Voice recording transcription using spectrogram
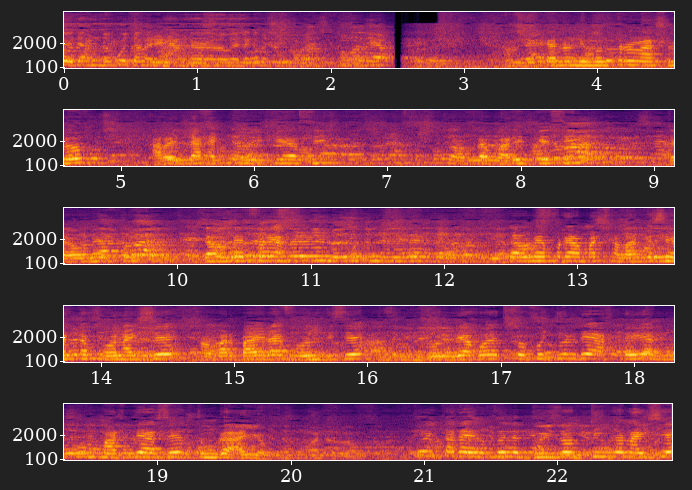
এটা আমরা বলতে পারি না আমরা এলাকাবাসী আমাদের কেন নিমন্ত্রণ আসলো? একটা আছি। তো আমরা বাড়িতে গেছি। যাওয়ানোর পর পরে আমার শালার কাছে একটা ফোন আইছে আমার বাইরে ফোন দিছে ফোন দেওয়া পরে তো ফুজুল দিয়ে একটা ইয়া খুব মারতে আছে তোমরা আইও তো তারা এখানে দুইজন তিনজন আইছে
